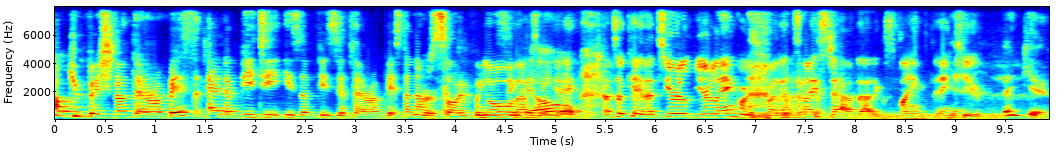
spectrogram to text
occupational therapist, and a PT is a physiotherapist. And I'm sorry for No, using that's them. okay. That's okay. That's your your language, but it's nice to have that explained. Thank you. Thank you.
